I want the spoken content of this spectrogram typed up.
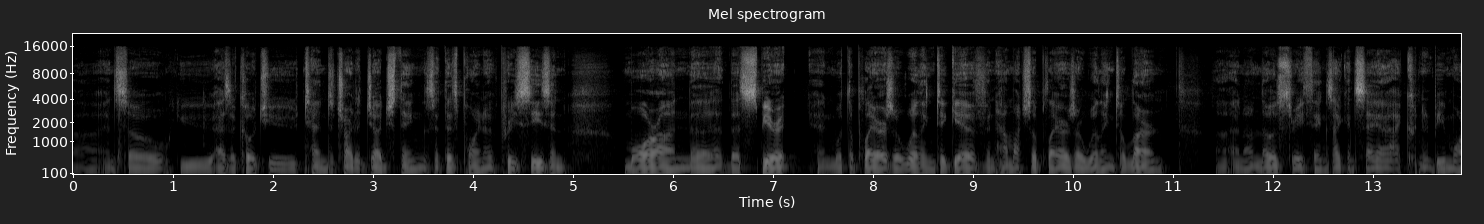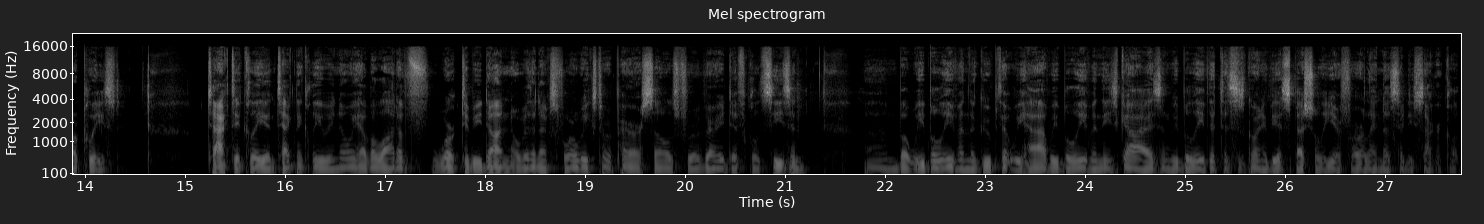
Uh, and so you, as a coach, you tend to try to judge things at this point of preseason more on the, the spirit and what the players are willing to give and how much the players are willing to learn. Uh, and on those three things, I can say I couldn't be more pleased tactically and technically, we know we have a lot of work to be done over the next four weeks to prepare ourselves for a very difficult season. Um, but we believe in the group that we have. We believe in these guys, and we believe that this is going to be a special year for Orlando City Soccer Club.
